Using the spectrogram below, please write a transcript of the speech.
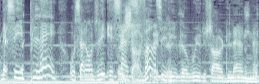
Mais c'est plein au salon du livre et ça se vend ces livres-là. Oui, Richard Glenn.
